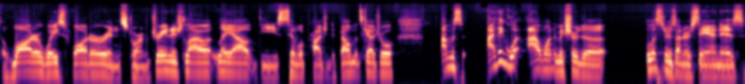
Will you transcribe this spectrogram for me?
the water, wastewater, and storm drainage layout, the civil project development schedule. I'm, I think what I want to make sure the listeners understand is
